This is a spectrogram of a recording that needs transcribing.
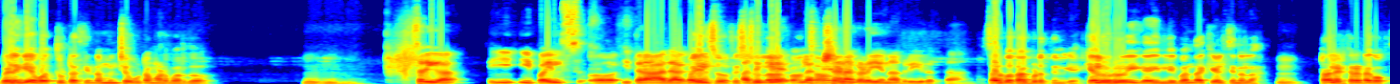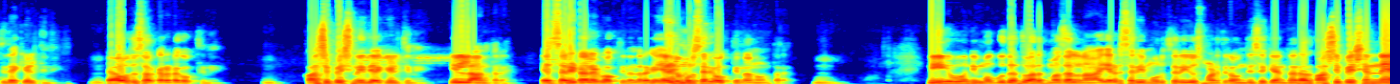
ಬೆಳಿಗ್ಗೆ ಒತ್ತೂಟಕ್ಕಿಂತ ಮುಂಚೆ ಊಟ ಮಾಡಬಾರ್ದು. ಹ್ಮ್ ಹ್ಮ್ ಹ್ಮ್. ಸರ್ ಈಗ ಈ ಈ ಪೈಲ್ಸ್ ಈ ತರ ಆದಾಗ ಫೈಲ್ಸ್ ಅದಕ್ಕೆ ಲಕ್ಷಣಗಳು ಏನಾದ್ರೂ ಇರುತ್ತಾ ಅಂತ? ಸರ್ ಗೊತ್ತಾಗ್ಬಿಡುತ್ತೆ ನಿಮ್ಗೆ. ಕೆಲವರು ಈಗ ಇಲ್ಲಿ ಬಂದಾಗ ಕೇಳ್ತೀನಲ್ಲ. ಟಾಯ್ಲೆಟ್ ಕರೆಕ್ಟಾಗಿ ಹೋಗ್ತಿದ್ಯಾ ಕೇಳ್ತೀನಿ. ಹೌದು ಸರ್ ಕರೆಕ್ಟಾಗಿ ಹೋಗ್ತೀನಿ. ಹ್ಮ್. ಕಾನ್ಸ್ಟಿಪೇಷನ್ ಇದೆಯಾ ಕೇಳ್ತೀನಿ. ಇಲ್ಲ ಅಂತಾರೆ. ಎಷ್ಟು ಸರಿ ಟಾಯ್ಲೆಟ್ ಹೋಗ್ತೀನಿ ಅಂದ್ರೆ ಎರಡು ಮೂರು ಸರಿ ಹೋಗ್ತೀನಿ ನಾನು ಅಂತಾರೆ. ನೀವು ನಿಮ್ಮ ಗುದದ್ವಾರದ ಮಜಲ್ನ ಎರಡ್ ಸರಿ ಮೂರ್ ಸರಿ ಯೂಸ್ ಮಾಡ್ತೀರಾ ಒಂದ್ ದಿವಸಕ್ಕೆ ಅಂತಂದ್ರೆ ಅದು ಕಾನ್ಸ್ಟಿಪೇಷನ್ನೇ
